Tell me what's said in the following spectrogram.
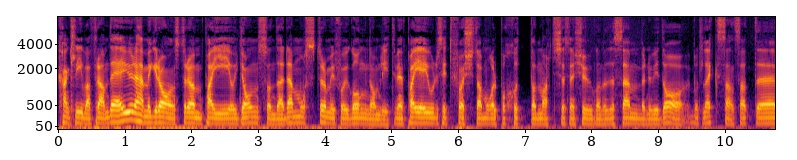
kan kliva fram. Det är ju det här med Granström, Paille och Johnson där. Där måste de ju få igång dem lite. Men Paille gjorde sitt första mål på 17 matcher sedan 20 december nu idag mot Leksand. Så att eh,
